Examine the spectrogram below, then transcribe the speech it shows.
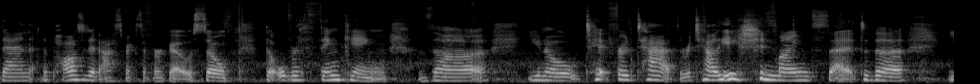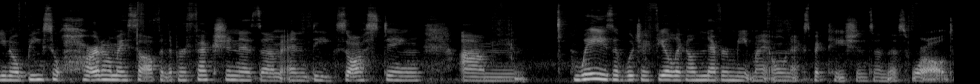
than the positive aspects of Virgo. So the overthinking, the you know tit for tat, the retaliation mind mindset, the, you know, being so hard on myself and the perfectionism and the exhausting, um, ways of which I feel like I'll never meet my own expectations in this world.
